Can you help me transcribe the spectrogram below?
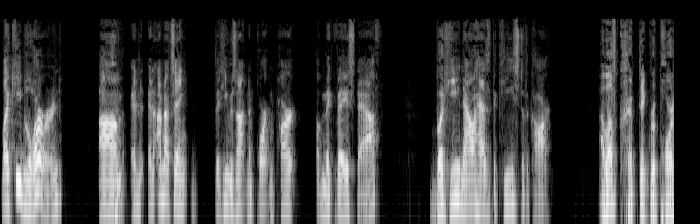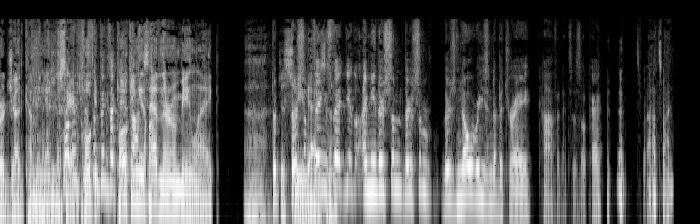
Like he learned. Um, and, and I'm not saying that he was not an important part of McVay's staff, but he now has the keys to the car. I love cryptic reporter Judd coming in, just well, like poking, poking his about. head in the room, being like, Uh, just so there's you some things know. that you know. I mean, there's some, there's some, there's no reason to betray confidences. Okay, Well, that's fine.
